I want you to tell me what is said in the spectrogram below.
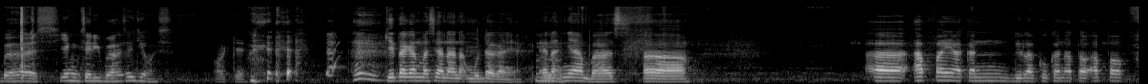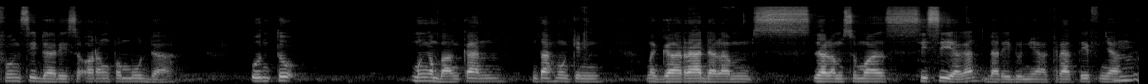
Bahas yang bisa dibahas aja, Mas. Oke. Kita kan masih anak-anak muda kan ya. Hmm. Enaknya bahas eh, eh, apa yang akan dilakukan atau apa fungsi dari seorang pemuda untuk mengembangkan entah mungkin negara dalam dalam semua sisi ya kan dari dunia kreatifnya, Hmm.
